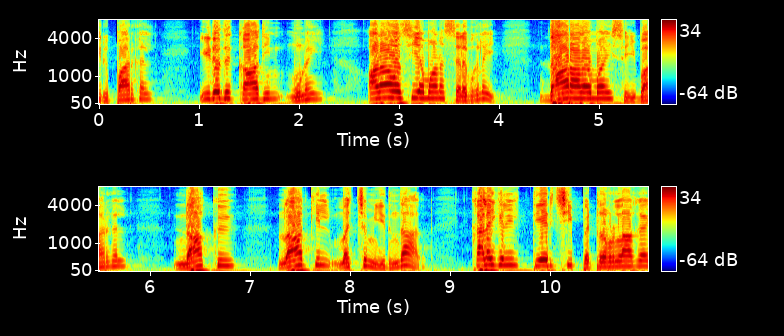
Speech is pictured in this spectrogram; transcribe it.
இருப்பார்கள். இடது காதின் முனை அனாவசியமான செலவுகளை தாராளமாய் செய்வார்கள். நாக்கு நாக்கில் மச்சம் இருந்தால் கலைகளில் தேர்ச்சி பெற்றவர்களாக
